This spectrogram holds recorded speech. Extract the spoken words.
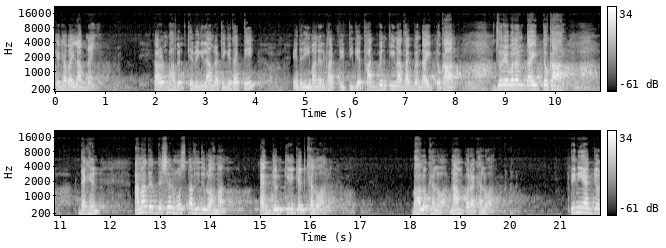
কে খেবাই লাভ নাই। কারণ ভাবের খেবে গেলে আমরা টিকে থাকতি। এদের ইমানের ঘাটতি টিকে থাকবেন কি না থাকবেন, দায়িত্ব কার? জোরে বলেন, দায়িত্ব কার? দেখেন, আমাদের দেশের মোস্তাফিজুর রহমান একজন ক্রিকেট খেলোয়াড়, ভালো খেলোয়াড় নাম করা খেলোয়াড়। তিনি একজন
